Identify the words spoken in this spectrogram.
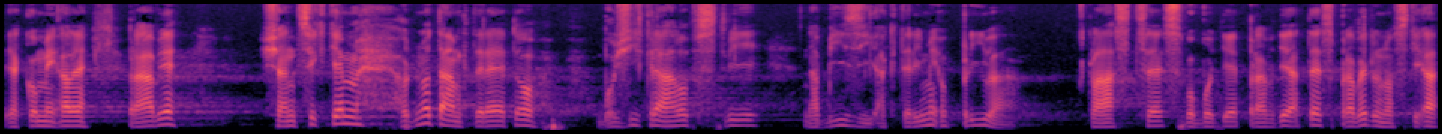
jako my, ale právě šanci k těm hodnotám, které to boží království nabízí a kterými oplývá. K lásce, svobodě, pravdě a té spravedlnosti. A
